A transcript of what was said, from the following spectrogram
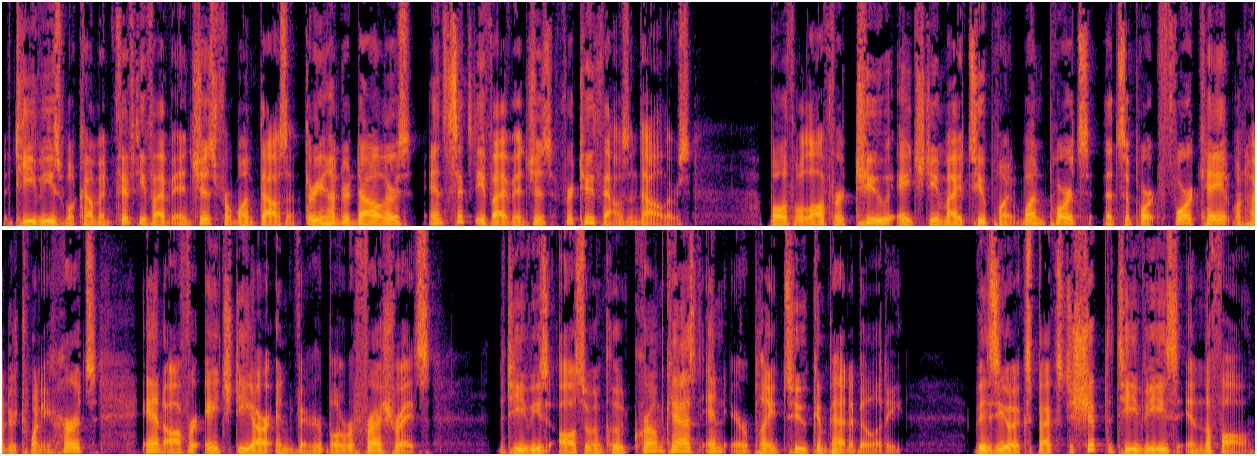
The TVs will come in 55 inches for $1,300 and 65 inches for $2,000. Both will offer two HDMI 2.1 ports that support 4K at 120 Hz and offer HDR and variable refresh rates. The TVs also include Chromecast and AirPlay 2 compatibility. Vizio expects to ship the TVs in the fall.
